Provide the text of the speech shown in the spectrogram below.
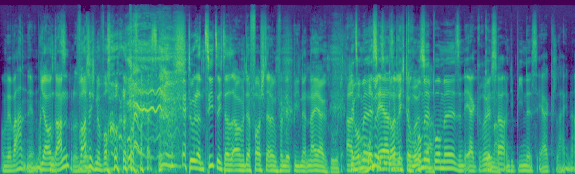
Und wir warten immer. Ja, und dann so. warte ich eine Woche oder was? du, dann zieht sich das aber mit der Vorstellung von der Biene. Naja, gut. Also, die Hummel Hummeln ist eher so Richtung größer. Hummelbummel, sind eher größer genau. und die Biene ist eher kleiner.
